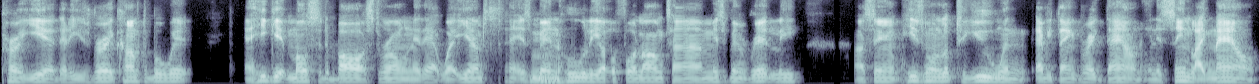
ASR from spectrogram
per year that he's very comfortable with, and he get most of the balls thrown in that way. You know what I'm saying? It's been Mm-hmm. Julio for a long time. It's been Ridley. I see him. He's to look to you when everything break down. And it seemed like now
